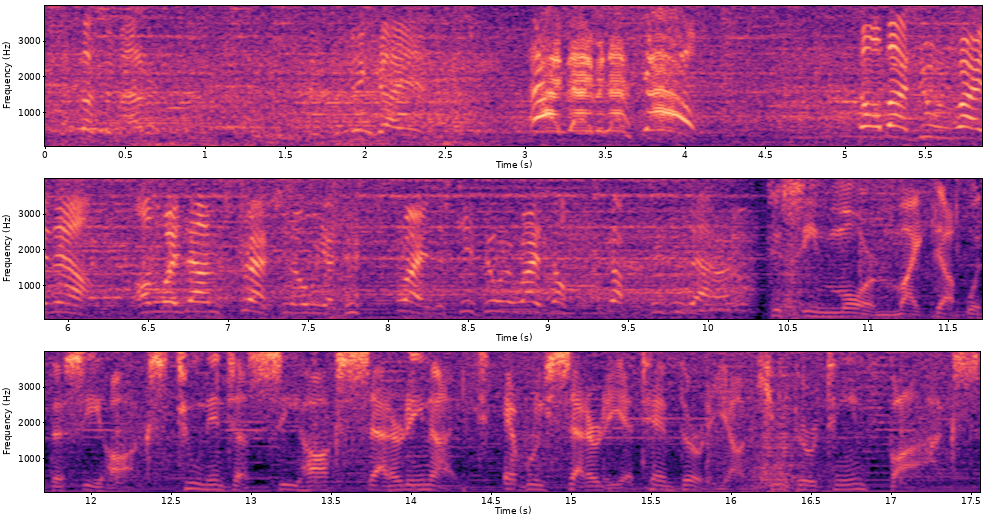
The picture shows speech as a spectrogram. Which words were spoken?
It doesn't matter. There's the big guy in. Hey, baby, let's go! It's all about doing right now. All the way down the stretch. You know, we got to do right. Just keep doing right. We do that. To see more mic'd up with the Seahawks, tune into Seahawks Saturday night every Saturday at 10:30 on Q13 Fox,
